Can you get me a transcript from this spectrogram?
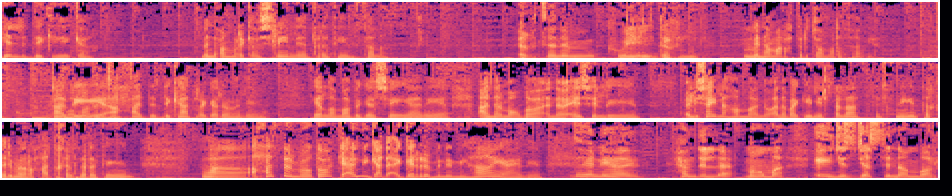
كل دقيقة. من عمرك 20 لين 30 سنة. اغتنم كل, كل دقيقة. لانها ما راح ترجع مرة ثانية. والله من جد. هذه أحد الدكاترة قالوها لي. يلا ما بقى شيء يعني. أنا الموضوع إنه إيش اللي اللي شايله هم إنه أنا باقي لي ثلاث سنين تقريبا راح أدخل 30 فأحس الموضوع كأني قاعدة أقرب من النهاية يعني. هي النهاية. الحمد لله. ما هم age is just number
